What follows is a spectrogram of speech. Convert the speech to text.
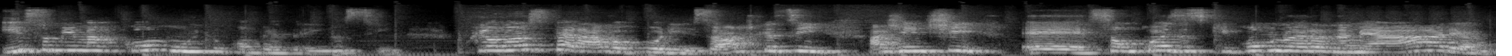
isso me marcou muito com o Pedrinho, assim. Porque eu não esperava por isso. Eu acho que, assim, a gente. É, são coisas que, como não era na minha área,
